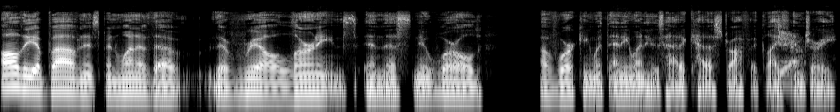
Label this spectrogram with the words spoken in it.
all the above, and it's been one of the the real learnings in this new world of working with anyone who's had a catastrophic life Yeah. injury.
